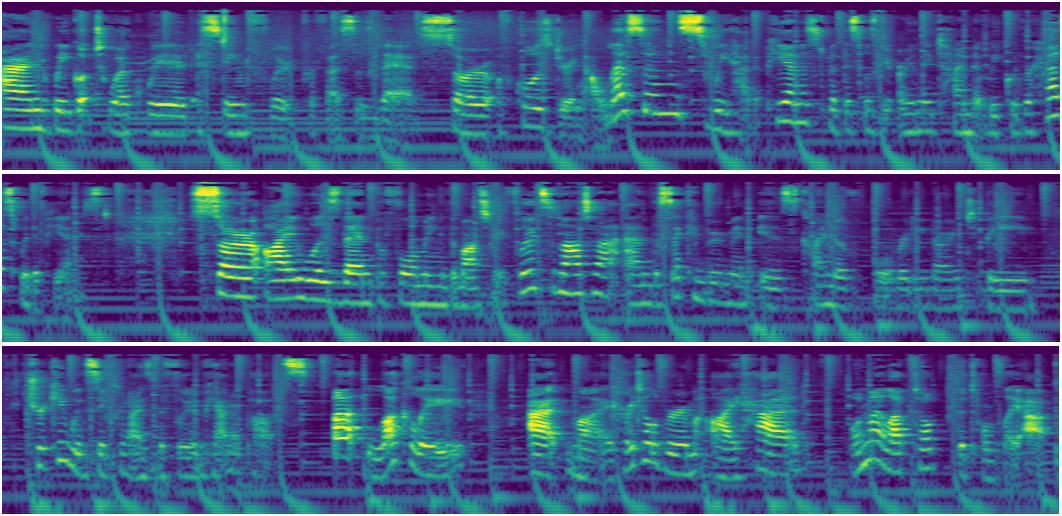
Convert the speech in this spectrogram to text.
and we got to work with esteemed flute professors there. So of course, during our lessons, we had a pianist, but this was the only time that we could rehearse with a pianist. So I was then performing the Martinů Flute Sonata and the second movement is kind of already known to be tricky with synchronizing the flute and piano parts. But luckily, at my hotel room, I had on my laptop the Tomplay app.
